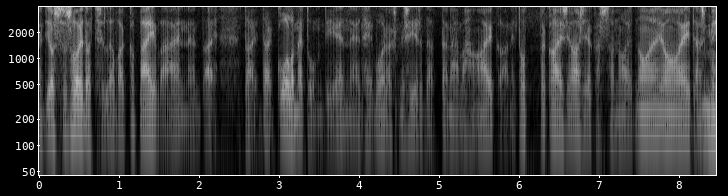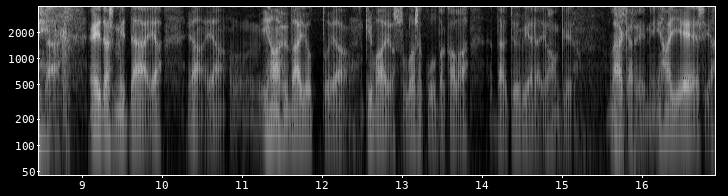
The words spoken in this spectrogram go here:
Että jos sä soitat sille vaikka päivää ennen tai, tai, tai kolme tuntia ennen, että hei voidaanko me siirtää tänään vähän aikaa, niin totta kai se asiakas sanoo, että no joo, ei tässä Niin. mitään, ei tässä mitään ja, ja, ja ihan hyvä juttu ja kiva, jos sulla on se kultakala, täytyy viedä johonkin lääkäriin, niin ihan jees. Ja,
